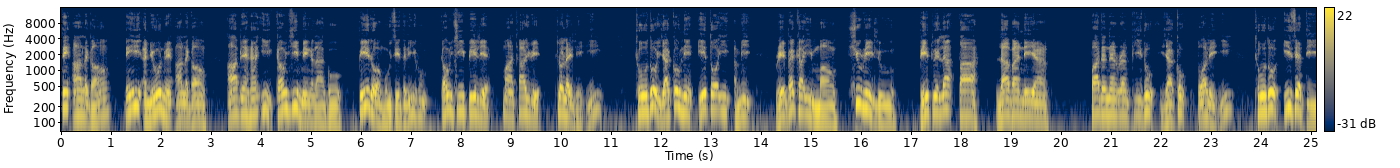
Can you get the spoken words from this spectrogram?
သင်အား၎င်း သင်၏အမျိုးအနွယ်အား၎င်း အာဗြဟံ၏ကောင်းကြီးမင်္ဂလာကို ပေးတော်မူစေတည်းဟု ကောင်းကြီးပေးလျက် မှားထား၍လွှတ်လိုက်လေ၏ထိုတို့ ယာကုပ်နှင့်အေသော၏အမိ ရေဗက္က၏မောင် ရှုရိလူဘေသွေလသားလာဗန်နေယံပါဒနရံပြည်သို့ယာကုပ်သွားလေ၏ထိုတို့ဣဇက်သည်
